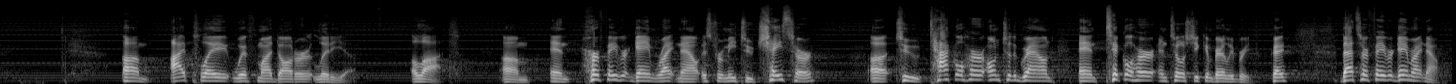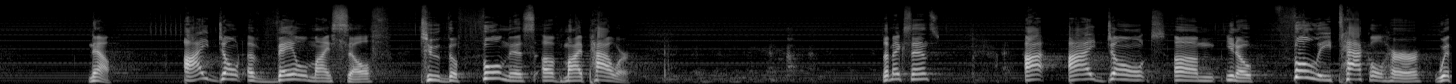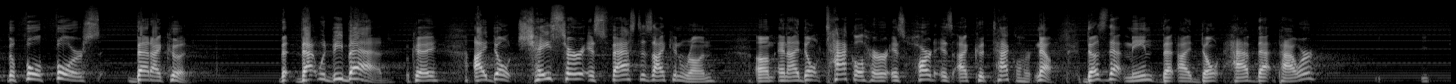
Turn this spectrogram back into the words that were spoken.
Um, I play with my daughter Lydia a lot. Um, and her favorite game right now is for me to chase her, uh, to tackle her onto the ground, and tickle her until she can barely breathe, okay? That's her favorite game right now. Now, I don't avail myself to the fullness of my power. Does that make sense? I, I don't, um, you know, fully tackle her with the full force that I could. That, that would be bad, okay? I don't chase her as fast as I can run, um, and I don't tackle her as hard as I could tackle her. Now, does that mean that I don't have that power?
